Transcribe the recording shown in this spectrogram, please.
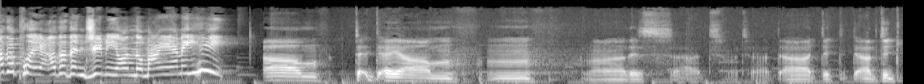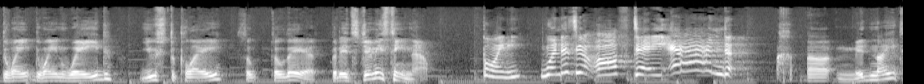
other player other than Jimmy on the Miami Heat! Um, um, mm, uh, there's, uh, uh, uh, uh, d- Dwyane, Dwyane Wade used to play, so, so there. But it's Jimmy's team now. Boydie, when does your off day end? Uh, midnight?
